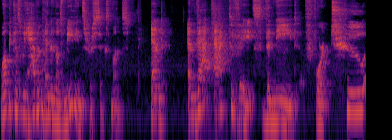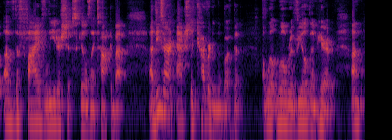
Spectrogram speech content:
Well, because we haven't been in those meetings for six months. And and that activates the need for two of the five leadership skills I talk about. Uh, these aren't actually covered in the book, but we'll, we'll reveal them here. Um,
